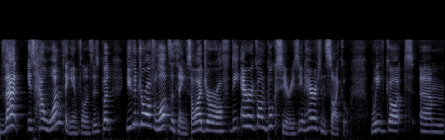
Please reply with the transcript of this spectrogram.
that is how one thing influences, but you can draw off lots of things. So I draw off the Eragon book series, the Inheritance Cycle. We've got um,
